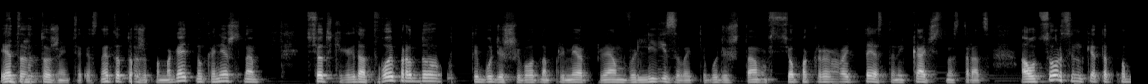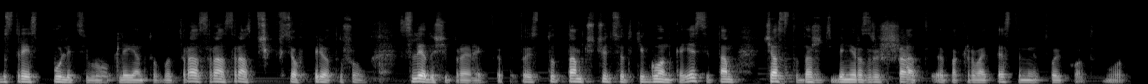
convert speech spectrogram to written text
Это mm-hmm. тоже интересно, это тоже помогает. Но, конечно, все-таки, когда твой продукт, ты будешь его, например, прям вылизывать, ты будешь там все покрывать тестами, качественно стараться. Аутсорсинг – это побыстрее спулить его клиенту. Вот раз, раз, раз, все, вперед ушел. Следующий проект. То есть тут там чуть-чуть все-таки гонка есть, и там часто даже тебе не разрешат э, покрывать тестами твой код. Вот.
